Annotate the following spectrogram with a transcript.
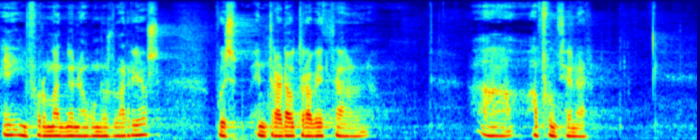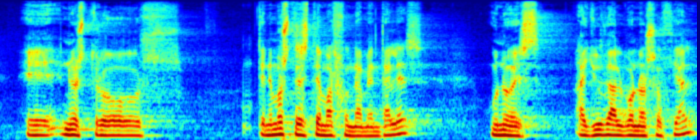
eh, informando en algunos barrios pues entrará otra vez a, funcionar. Eh, tenemos tres temas fundamentales. Uno es ayuda al bono social,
